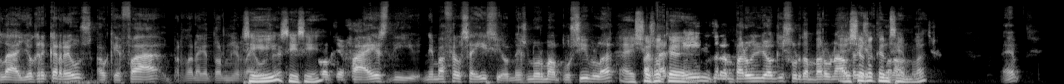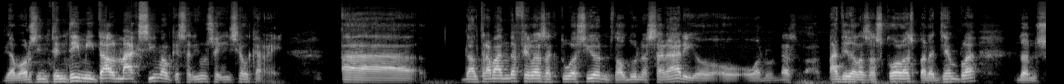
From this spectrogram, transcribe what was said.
Clar, jo crec que Reus el que fa, perdona que torni Reus, Sí, eh? sí, sí. el que fa és dir, anem a fer el seguici el més normal possible, Això és per el tant, que- entren per un lloc i surten per un altre. Això és el que em sembla. Eh? Llavors intenta imitar al màxim el que seria un seguici al carrer. Uh, D'altra banda, fer les actuacions dalt d'un escenari o, o, o en un pati de les escoles, per exemple, doncs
